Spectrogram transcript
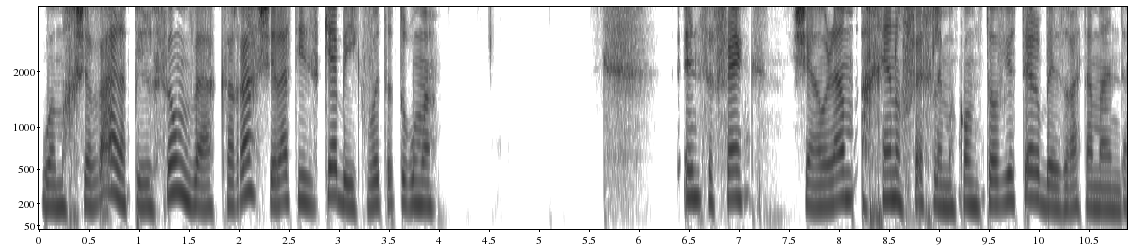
הוא המחשבה על הפרסום וההכרה שלה תזכה בעקבות התרומה. אין ספק שהעולם אכן הופך למקום טוב יותר בעזרת אמנדה.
